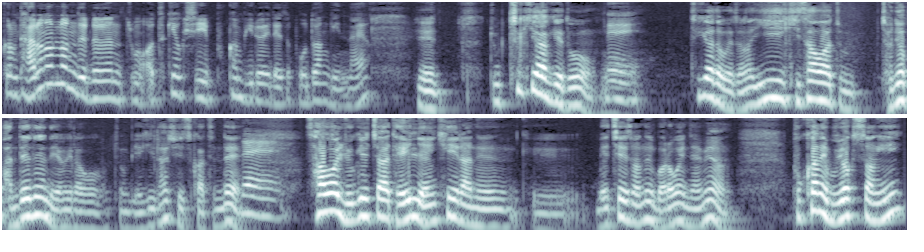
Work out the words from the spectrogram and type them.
그럼 다른 언론들은 좀 어떻게 혹시 북한 비료에 대해서 보도한 게 있나요? 예, 좀 특이하게도 뭐 네. 뭐, 특이하다고 해야 되나? 이 기사와 좀 전혀 반대되는 내용이라고 좀 얘기를 할 수 있을 것 같은데 네. 4월 6일자 데일리 NK라는 그 매체에서는 뭐라고 했냐면 북한의 무역성이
